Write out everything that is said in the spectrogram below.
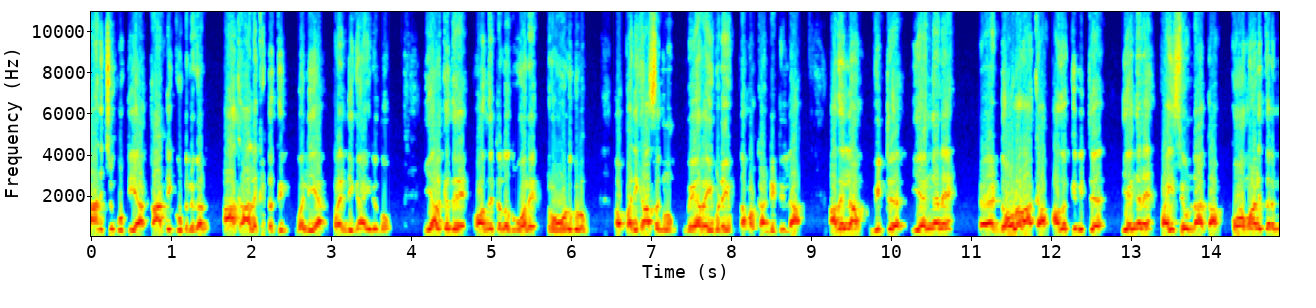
കാണിച്ചു കൂട്ടിയ കാട്ടിക്കൂട്ടലുകൾ ആ കാലഘട്ടത്തിൽ വലിയ ട്രെൻഡിങ് ആയിരുന്നു. ഇയാൾക്കെതിരെ വന്നിട്ടുള്ളതുപോലെ ട്രോളുകളും പരിഹാസങ്ങളും വേറെ എവിടെയും നമ്മൾ കണ്ടിട്ടില്ല. അതെല്ലാം വിറ്റ് എങ്ങനെ ഡോളറാക്കാം അതൊക്കെ വിറ്റ് എങ്ങനെ പൈസ ഉണ്ടാക്കാം കോമാളിത്തരം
